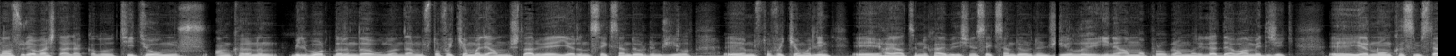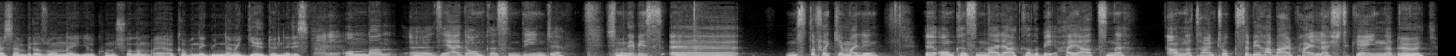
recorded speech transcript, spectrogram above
Mansur Yavaş'la alakalı o TT olmuş. Ankara'nın billboardlarında Ulu Önder Mustafa Kemal'i anmışlar ve yarın 84. yıl e, Mustafa Kemal'in e, hayatını kaybedişinin 84. yılı yine anma programlarıyla devam edecek. E, yarın 10 Kasım istersen biraz onunla ilgili konuşalım. E, akabinde gündeme geri döneriz. Yani ondan e, ziyade 10 Kasım deyince şimdi biz e, Mustafa Kemal'in e, 10 Kasım'la alakalı bir hayatını anlatan çok kısa bir haber paylaştık yayınladık. Evet.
